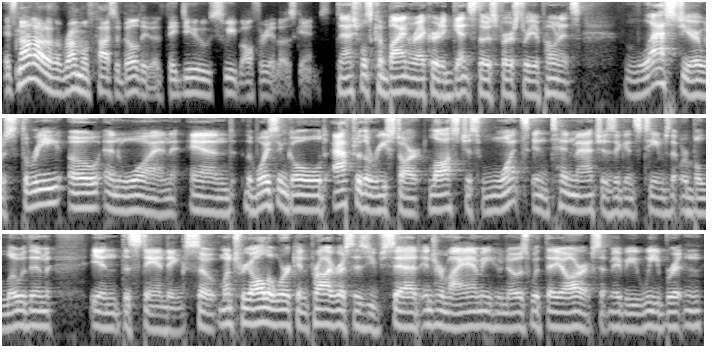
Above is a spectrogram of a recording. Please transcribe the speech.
it's not out of the realm of possibility that they do sweep all three of those games. Nashville's combined record against those first three opponents last year was 3 0 and 1 and the boys in gold after the restart lost just once in 10 matches against teams that were below them in the standings. So montreal a work in progress as you've said. Inter Miami who knows what they are except maybe wee britain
